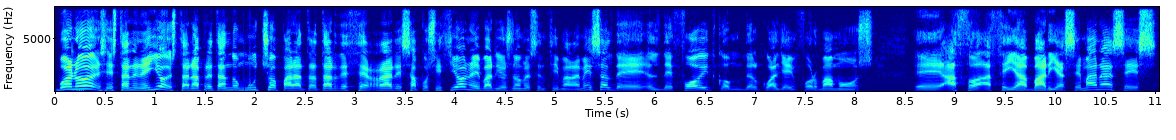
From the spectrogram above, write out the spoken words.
Bueno, están en ello, están apretando mucho para tratar de cerrar esa posición. Hay varios nombres encima de la mesa, el de, el de Foyt, del cual ya informamos eh, hace, ya varias semanas. Es,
